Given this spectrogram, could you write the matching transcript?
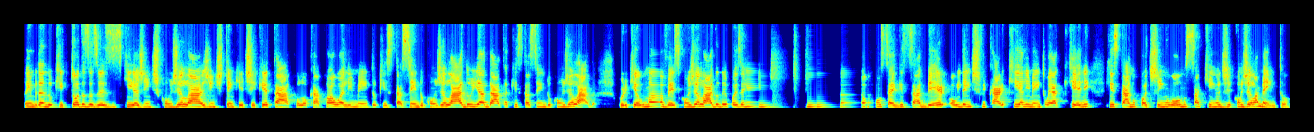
Lembrando que todas as vezes que a gente congelar, a gente tem que etiquetar, colocar qual alimento que está sendo congelado e a data que está sendo congelada, porque uma vez congelado, depois a gente não consegue saber ou identificar que alimento é aquele que está no potinho ou no saquinho de congelamento.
